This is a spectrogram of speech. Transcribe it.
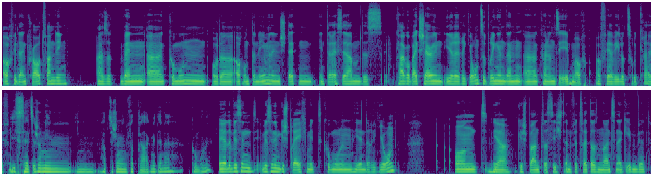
auch wieder ein Crowdfunding. Also wenn äh, Kommunen oder auch Unternehmen in Städten Interesse haben, das Cargo Bike Sharing in ihre Region zu bringen, dann äh, können sie eben auch auf Fairvelo zurückgreifen. Ist, seid ihr schon in, in, habt ihr schon einen Vertrag mit einer Kommune? Ja, wir sind, wir sind im Gespräch mit Kommunen hier in der Region und mhm. ja, gespannt, was sich dann für 2019 ergeben wird.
